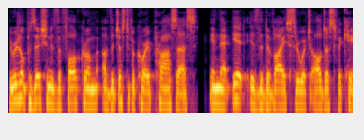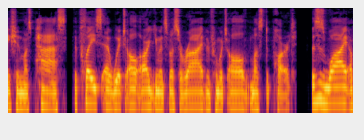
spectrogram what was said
The original position is the fulcrum of the justificatory process in that it is the device through which all justification must pass, the place at which all arguments must arrive and from which all must depart. This is why a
